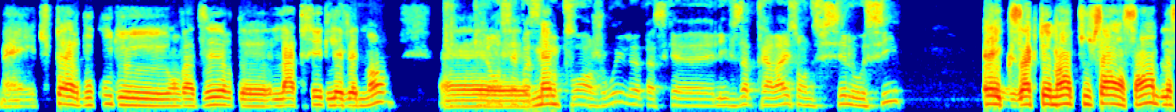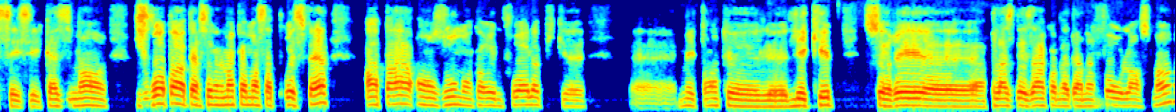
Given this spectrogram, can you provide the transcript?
mais tu perds beaucoup de, on va dire, de l'attrait de l'événement. Euh, là, on ne sait pas si même... on va pouvoir jouer là, parce que les visas de travail sont difficiles aussi. Exactement, tout ça ensemble, c'est quasiment. Je vois pas personnellement comment ça pourrait se faire, à part en Zoom encore une fois là, puis que euh, mettons que l'équipe serait euh, à Place des Arts comme la dernière fois au lancement,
